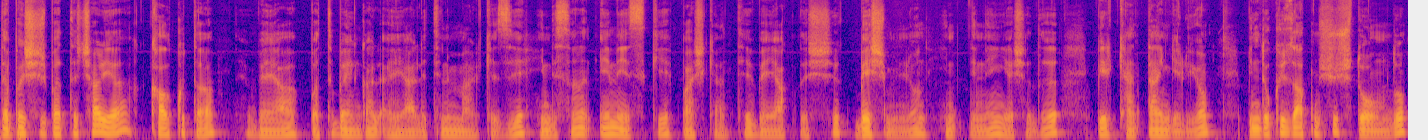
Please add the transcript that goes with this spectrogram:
Depashish Bhattacharya Kalkuta veya Batı Bengal eyaletinin merkezi Hindistan'ın en eski başkenti ve yaklaşık 5 milyon Hintlinin yaşadığı bir kentten geliyor. 1963 doğumlu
